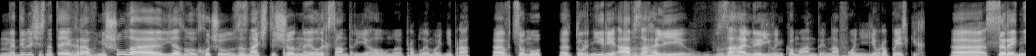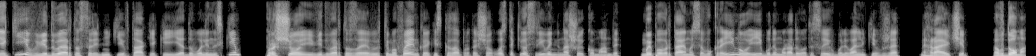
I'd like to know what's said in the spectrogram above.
не дивлячись на те, як грав Мішула, я знову хочу зазначити, що не Олександр є головною проблемою Дніпра в цьому е, турнірі, а взагалі загальний рівень команди на фоні європейських е, середняків, відверто середняків, так, який є доволі низьким. Про що і відверто заявив Тимофеєнко, який сказав про те, що ось такий ось рівень нашої команди. Ми повертаємося в Україну і будемо радувати своїх вболівальників, вже граючи вдома.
